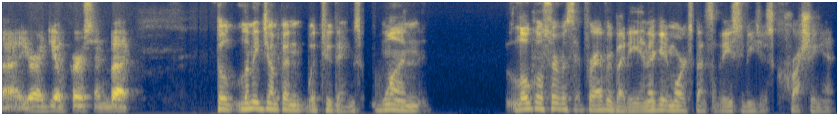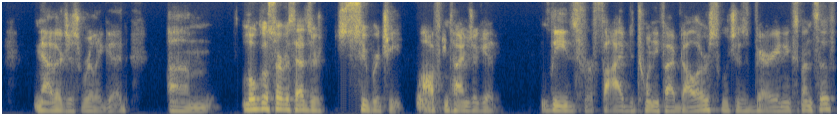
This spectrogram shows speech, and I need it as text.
uh, your ideal person, but so let me jump in with two things. One, local service for everybody, and they're getting more expensive. They used to be just crushing it. Now they're just really good. Um, local service ads are super cheap. Oftentimes you'll get leads for five to twenty-five dollars, which is very inexpensive.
